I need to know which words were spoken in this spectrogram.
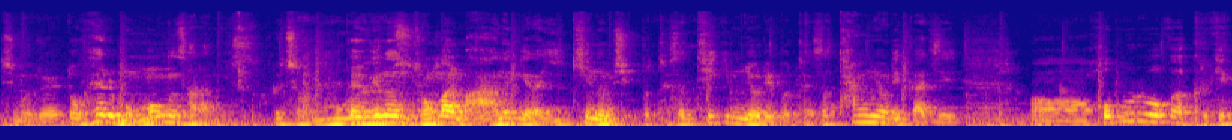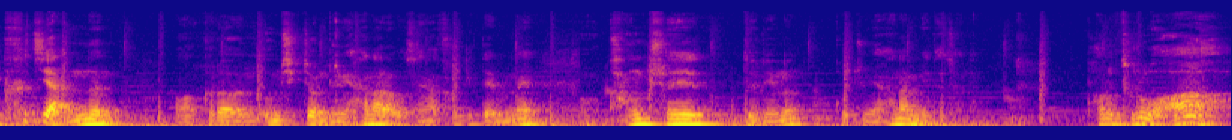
친구 중에 또 회를 못 먹는 사람이 있어. 그렇죠. 그러니까 여기는 정말 많은 게 익힌 음식부터 해서 튀김 요리부터 해서 탕 요리까지. 어, 호불호가 그렇게 크지 않는 어, 그런 음식점 중에 하나라고 생각하기 때문에 어, 강추해드리는 곳 중에 하나입니다 저는 바로 들어와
